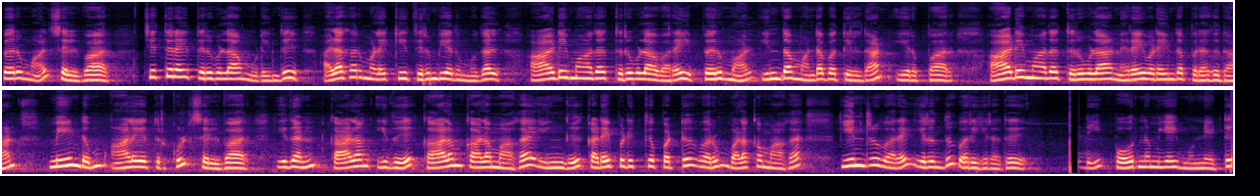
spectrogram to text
பெருமாள் செல்வார். சித்திரை திருவிழா முடிந்து அழகர் மலைக்கு திரும்பியது முதல் ஆடி மாத திருவிழா வரை பெருமாள் இந்த மண்டபத்தில்தான் இருப்பார். ஆடி மாத திருவிழா நிறைவடைந்த பிறகுதான் மீண்டும் ஆலயத்திற்குள் செல்வார். இதன் காலம் இது காலம் காலமாக இங்கு கடைபிடிக்கப்பட்டு வரும் வழக்கமாக இன்று வரை இருந்து வருகிறது. ஆடி பௌர்ணமியை முன்னிட்டு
